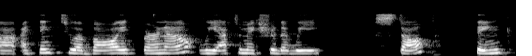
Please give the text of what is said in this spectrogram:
Uh, i think to avoid burnout we have to make sure that we stop think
